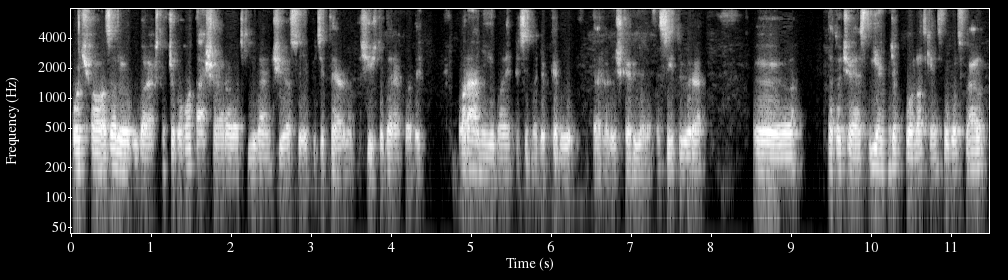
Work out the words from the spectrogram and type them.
hogyha az előgugolásnak csak a hatására vagy kíváncsi, az, hogy egy picit termetesítsd a derekad egy arányaiban egy picit nagyobb kerül, terhelés kerüljön a feszítőre. Tehát, hogyha ezt ilyen gyakorlatként fogod fel,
